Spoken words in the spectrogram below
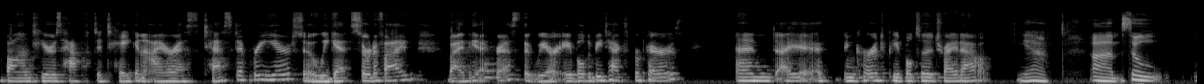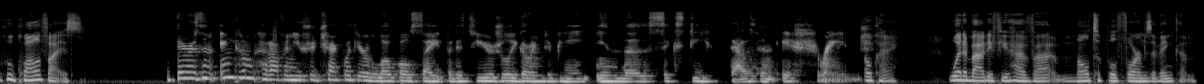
Volunteers have to take an IRS test every year, so we get certified by the IRS that we are able to be tax preparers. And I encourage people to try it out. Yeah. Um, so, who qualifies? There's an income cutoff and you should check with your local site, but it's usually going to be in the 60,000 ish range. Okay. What about if you have uh, multiple forms of income,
